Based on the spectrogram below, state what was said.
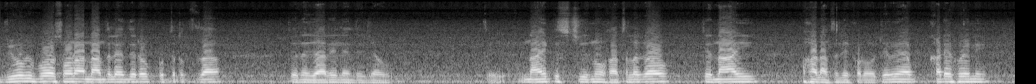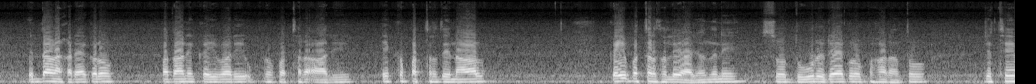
ਵਿਊ ਵੀ ਬਹੁਤ ਸੋਹਣਾ, ਆਨੰਦ ਲੈਂਦੇ ਰਹੋ, ਕੁਦਰਤ ਦਾ ਤੇ ਨਜ਼ਾਰੇ ਲੈਂਦੇ ਜਾਓ। ਤੇ ਨਾ ਹੀ ਕਿਸੇ ਚੀਜ਼ ਨੂੰ ਹੱਥ ਲਗਾਓ ਤੇ ਨਾ ਹੀ ਪਹਾੜਾਂ ਥੱਲੇ ਖੜੋ, ਜਿਵੇਂ ਆਪ ਖੜੇ ਹੋਏ ਨੇ ਇਦਾਂ ਨਾ ਖੜਿਆ ਕਰੋ। ਪਤਾ ਨਹੀਂ ਕਈ ਵਾਰੀ ਉੱਪਰੋਂ ਪੱਥਰ ਆ ਜੇ, ਇੱਕ ਪੱਥਰ ਦੇ ਨਾਲ ਕਈ ਪੱਥਰ ਥੱਲੇ ਆ ਜਾਂਦੇ ਨੇ, ਸੋ ਦੂਰ ਰਹਿ ਕਰੋ ਪਹਾੜਾਂ ਤੋਂ। ਜਿੱਥੇ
